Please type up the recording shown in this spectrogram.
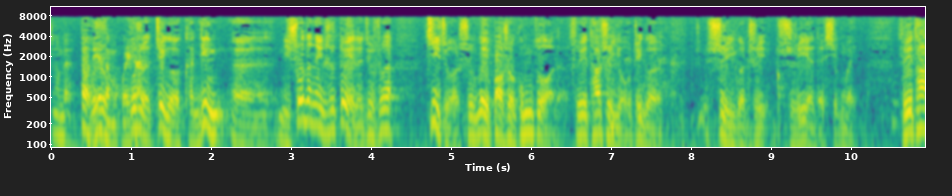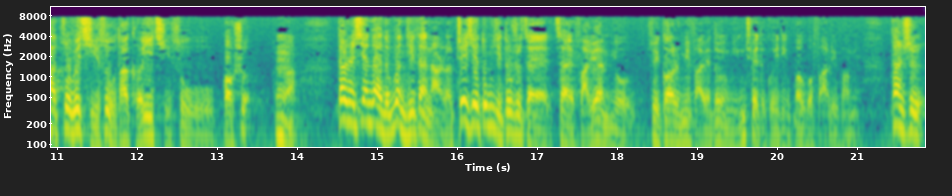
那没到底是怎么回事？不是这个肯定呃，你说的那个是对的，就是说记者是为报社工作的，所以他是有这个是一个职职业的行为。所以他作为起诉，他可以起诉报社，嗯，但是现在的问题在哪儿呢？这些东西都是在在法院有最高人民法院都有明确的规定，包括法律方面。但是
